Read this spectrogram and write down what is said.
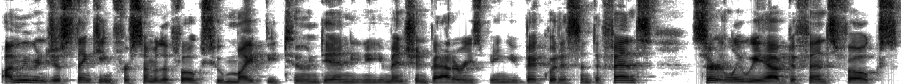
I'm even just thinking for some of the folks who might be tuned in. You know, you mentioned batteries being ubiquitous in defense. Certainly, we have defense folks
